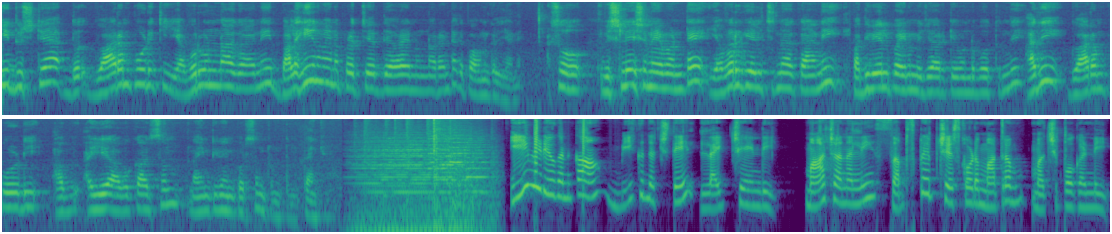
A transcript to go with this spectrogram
ఈ దృష్ట్యా ద్వారంపూడికి ఎవరున్నా కానీ బలహీనమైన ప్రత్యర్థి ఎవరైనా ఉన్నారంటే అది పవన్ కళ్యాణే. సో విశ్లేషణ ఏమంటే ఎవరు గెలిచినా కానీ పదివేల పైన మెజారిటీ ఉండబోతుంది. అది ద్వారంపూడి అవ్- అయ్యే అవకాశం నైంటీ నైన్ పర్సెంట్ ఉంటుంది. Thank you. ఈ వీడియో కనుక మీకు నచ్చితే లైక్ చేయండి. మా ఛానల్ని సబ్స్క్రైబ్ చేసుకోవడం మాత్రం మర్చిపోకండి.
